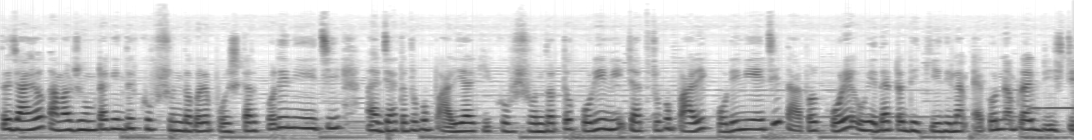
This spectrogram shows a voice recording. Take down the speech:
তো যাই হোক, আমার রুমটা কিন্তু খুব সুন্দর করে পরিষ্কার করে নিয়েছি। যতটুকু পারি আর কি, খুব সুন্দর তো করিনি, যতটুকু পারি করে নিয়েছি। তারপর করে ওয়েদারটা দেখিয়ে দিলাম। এখন না প্রায় বৃষ্টি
